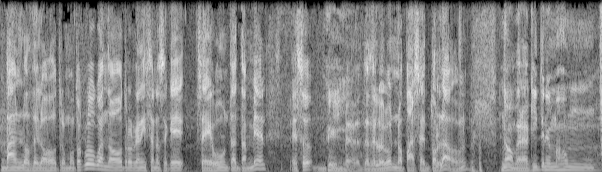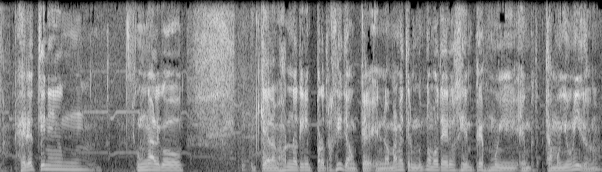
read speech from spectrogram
van los de los otros motoclubs. Cuando otro organiza no sé qué, se juntan también. Eso, eh, desde luego, no pasa en todos lados. ¿eh? No, pero aquí tenemos un... Jerez tiene un, un algo que a lo mejor no tienen por otro sitio, aunque normalmente el mundo motero siempre es muy está muy unido, ¿no?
